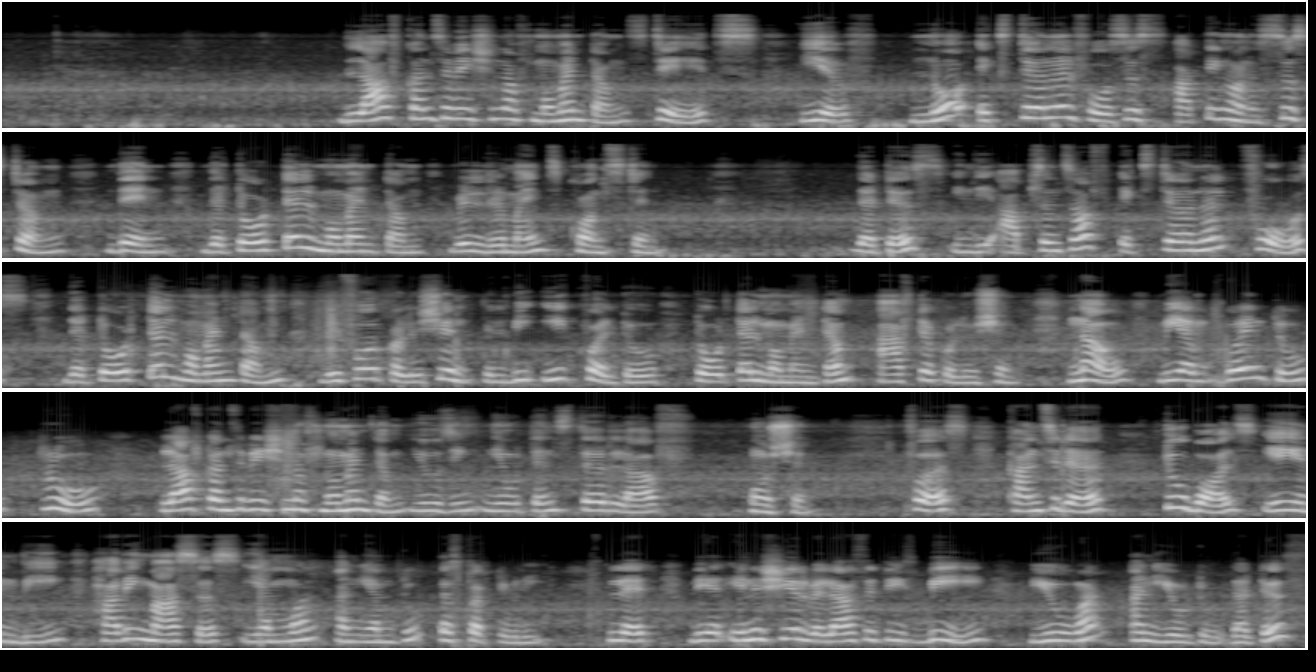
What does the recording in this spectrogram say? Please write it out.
Law of conservation of momentum states if no external forces acting on a system, then the total momentum will remain constant. That is, in the absence of external force, the total momentum before collision will be equal to total momentum after collision. Now, we are going to prove law of conservation of momentum using Newton's third law of motion. First, consider two balls A and B having masses m1 and m2 respectively. Let their initial velocities be u1 and u2. That is,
